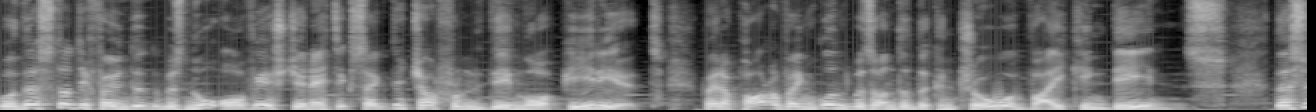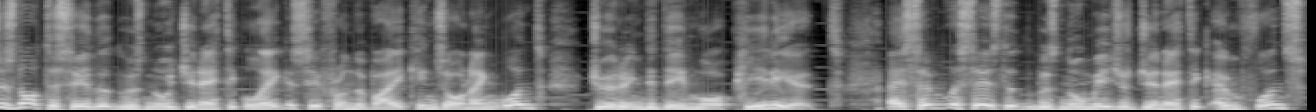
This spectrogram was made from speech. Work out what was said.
Well, this study found that there was no obvious genetic signature from the Danelaw period, when a part of England was under the control of Viking Danes. This is not to say that there was no genetic legacy from the Vikings on England during the Danelaw period. It simply says that there was no major genetic influence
